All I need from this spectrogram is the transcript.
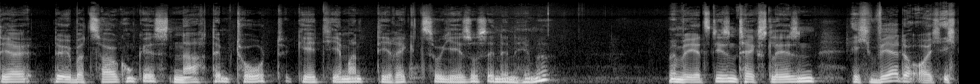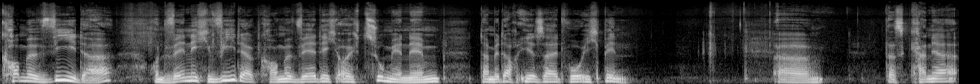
der der Überzeugung ist, nach dem Tod geht jemand direkt zu Jesus in den Himmel? Wenn wir jetzt diesen Text lesen, ich werde euch, ich komme wieder und wenn ich wiederkomme, werde ich euch zu mir nehmen, damit auch ihr seid, wo ich bin. Ähm, das kann ja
